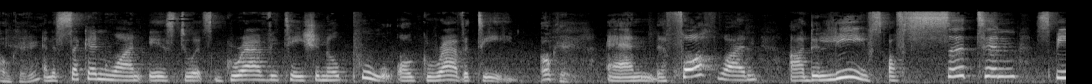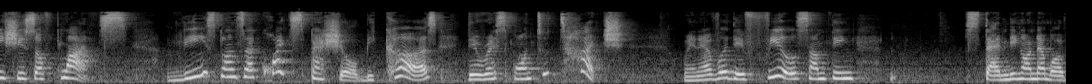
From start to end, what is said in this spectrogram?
Okay. and the second one is towards gravitational pull or gravity. Okay. And the fourth one are the leaves of certain species of plants. These plants are quite special because they respond to touch. Whenever they feel something standing on them or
